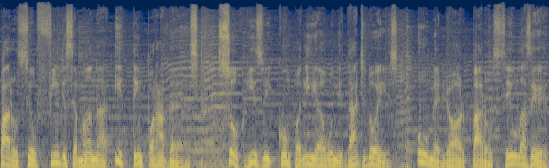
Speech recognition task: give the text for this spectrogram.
para o seu fim de semana e temporadas. Sorriso e Companhia Unidade 2. O melhor para o seu lazer.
